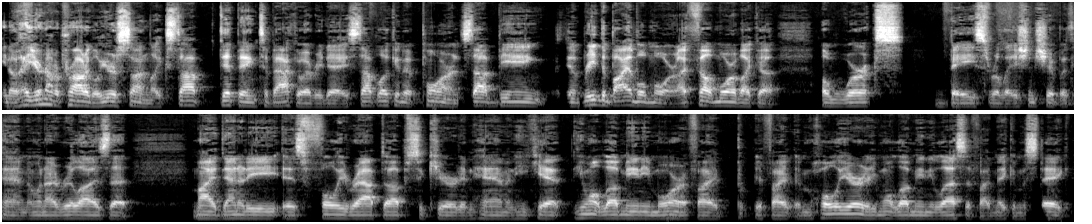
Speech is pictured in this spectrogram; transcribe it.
you know, hey, you're not a prodigal, you're a son. Like, stop dipping tobacco every day. Stop looking at porn. Stop being, you know, read the Bible more. I felt more of like a, a works based relationship with him. And when I realized that my identity is fully wrapped up, secured in him, and he can't, he won't love me anymore if I, if I am holier. He won't love me any less if I make a mistake.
